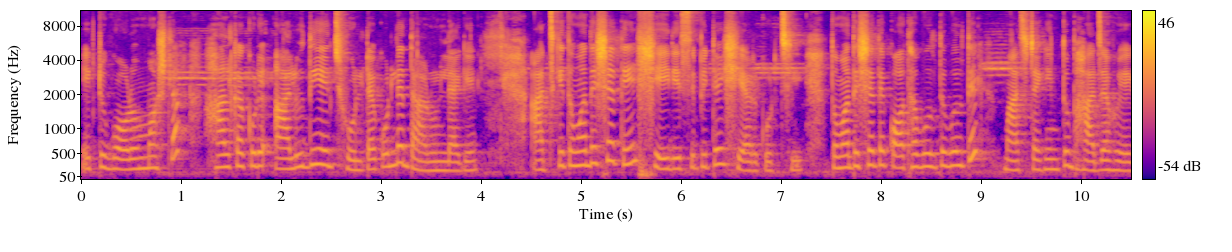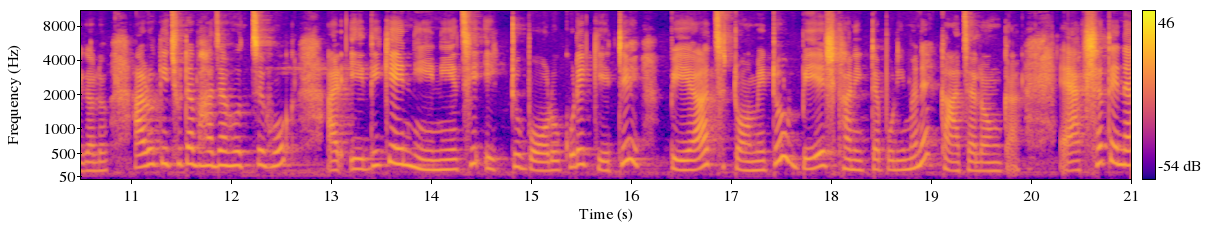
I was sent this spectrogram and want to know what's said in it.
একটু গরম মশলা, হালকা করে আলু দিয়ে ঝোলটা করলে দারুণ লাগে। আজকে তোমাদের সাথে সেই রেসিপিটাই শেয়ার করছি। তোমাদের সাথে কথা বলতে বলতে মাছটা কিন্তু ভাজা হয়ে গেল। আরও কিছুটা ভাজা হচ্ছে হোক। আর এদিকে নিয়ে নিয়েছি একটু বড় করে কেটে পেঁয়াজ, টমেটো, বেশ খানিকটা পরিমাণে কাঁচা লঙ্কা। একসাথে না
